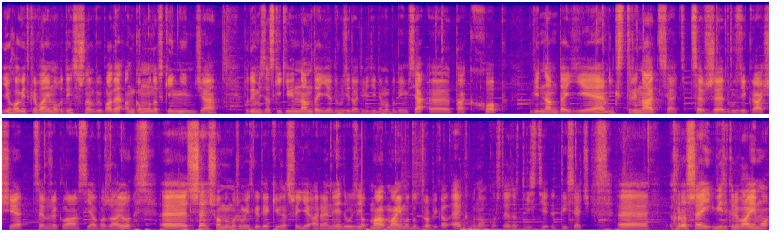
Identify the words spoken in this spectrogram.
Його відкриваємо, подивимося, що нам випаде. Анкомоновський ніндзя. Подивимося, скільки він нам дає, друзі. Давайте відійдемо, подивимося. Е, так, хоп. Він нам дає X13. Це вже, друзі, краще. Це вже клас, я вважаю. Е, ще що ми можемо відкрити, які в нас ще є арени, друзі. Ма- маємо тут Tropical Egg, воно коштує нас 200 тисяч. Е, грошей відкриваємо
